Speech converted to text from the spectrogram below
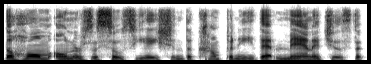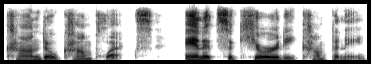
the Homeowners Association, the company that manages the condo complex, and its security company.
